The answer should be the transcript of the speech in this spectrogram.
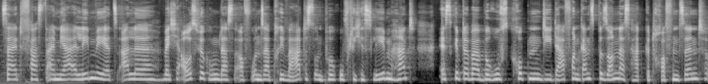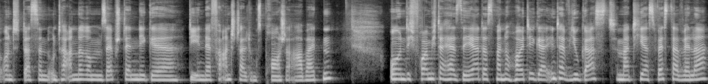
Seit fast einem Jahr erleben wir jetzt alle, welche Auswirkungen das auf unser privates und berufliches Leben hat. Es gibt aber Berufsgruppen, die davon ganz besonders hart getroffen sind. Und das sind unter anderem Selbstständige, die in der Veranstaltungsbranche arbeiten. Und ich freue mich daher sehr, dass mein heutiger Interviewgast Matthias Westerweller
